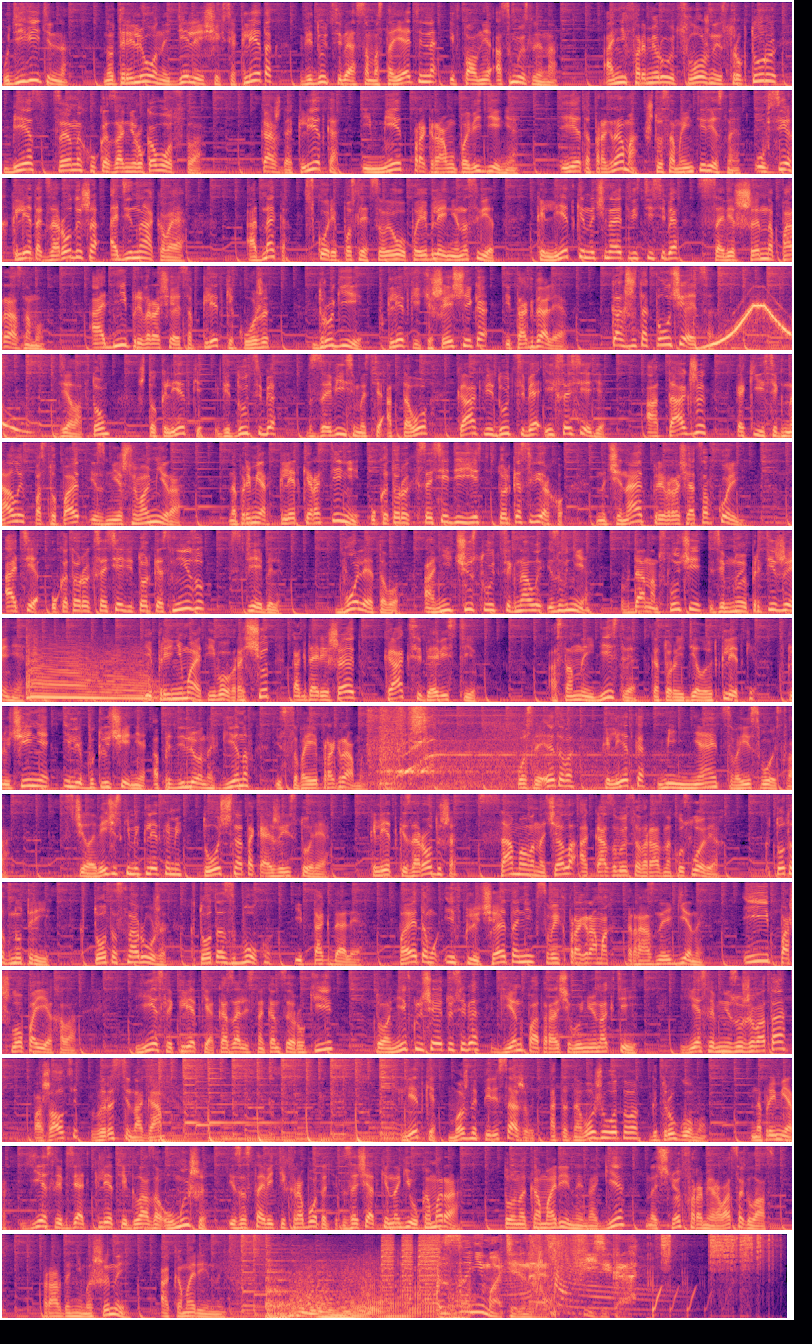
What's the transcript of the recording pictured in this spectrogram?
Удивительно, но триллионы делящихся клеток ведут себя самостоятельно и вполне осмысленно. Они формируют сложные структуры без ценных указаний руководства. Каждая клетка имеет программу поведения. И эта программа, что самое интересное, у всех клеток зародыша одинаковая. Однако, вскоре после своего появления на свет, клетки начинают вести себя совершенно по-разному – Одни превращаются в клетки кожи, другие в клетки кишечника и так далее. Как же так получается? Дело в том, что клетки ведут себя в зависимости от того, как ведут себя их соседи, а также какие сигналы поступают из внешнего мира. Например, клетки растений, у которых соседи есть только сверху, начинают превращаться в корень, а те, у которых соседи только снизу, стебель. Более того, они чувствуют сигналы извне – в данном случае земное притяжение, и принимает его в расчет, когда решают, как себя вести. Основные действия, которые делают клетки, включение или выключение определенных генов из своей программы. После этого клетка меняет свои свойства. С человеческими клетками точно такая же история. Клетки зародыша с самого начала оказываются в разных условиях. Кто-то внутри, кто-то снаружи, кто-то сбоку и так далее – Поэтому и включают они в своих программах разные гены. И пошло-поехало. Если клетки оказались на конце руки, то они включают у себя ген по отращиванию ногтей. Если внизу живота, пожалуйте, вырасти ногам. Клетки можно пересаживать от одного животного к другому. Например, если взять клетки глаза у мыши и заставить их работать в зачатке ноги у комара, то на комариной ноге начнет формироваться глаз. Правда, не мышиный, а комаринный. Занимательная физика.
